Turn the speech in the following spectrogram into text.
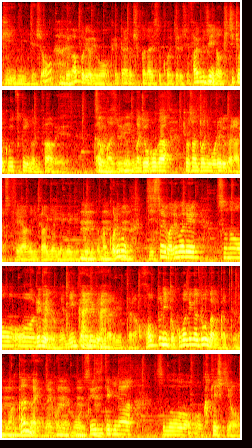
気にでしょ、はい。でアップルよりも携帯の出荷台数超えてるし 5G の基地局作るのにファーウェイがまあ重要でまあ、情報が共産党に漏れるからっつってアメリカはギャーギャーギャーギャー言ってるけど、うんまあ、これもうん実際我々そのレベルのね民間レベルから言ったら本当にどこまでがどうなのかっていうのは分かんないよねこれ。うん。もう政治的なその駆け引きを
